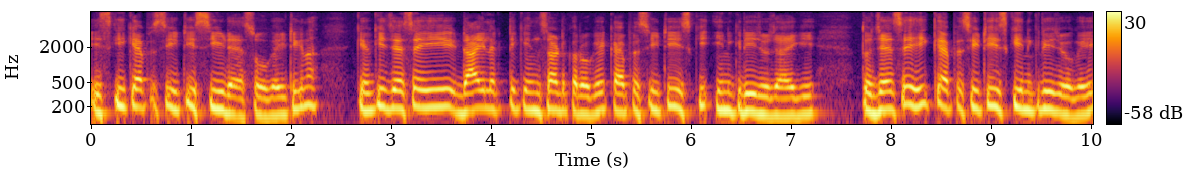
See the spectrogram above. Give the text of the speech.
इसकी कैपेसिटी सी डैश हो गई, ठीक है ना? क्योंकि जैसे ही डाई इलेक्ट्रिक इंसर्ट करोगे कैपेसिटी इसकी इंक्रीज हो जाएगी। तो जैसे ही कैपेसिटी इसकी इंक्रीज हो गई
